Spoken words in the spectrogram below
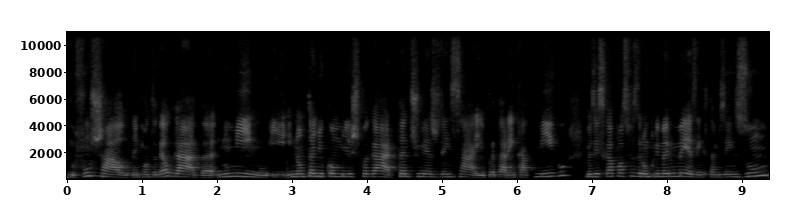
no Funchal, em Ponta Delgada, no Minho e, e não tenho como lhes pagar tantos meses de ensaio para estarem cá comigo, mas esse cá posso fazer um primeiro mês em que estamos em Zoom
